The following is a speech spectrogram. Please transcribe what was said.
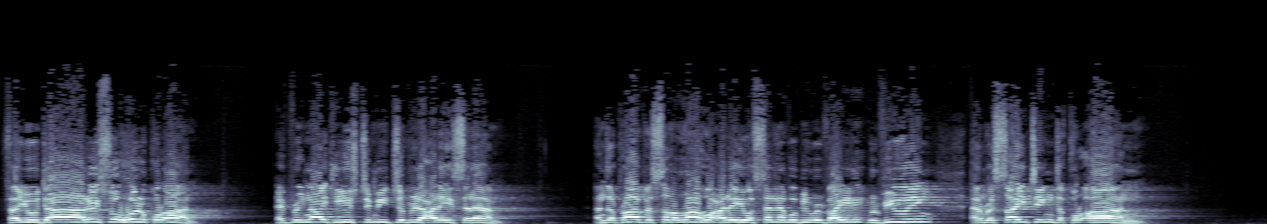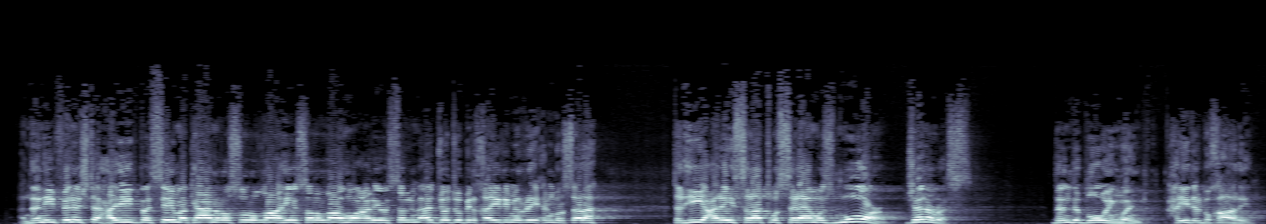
فيدارسه القرآن Every night he used to meet Jibril alayhi salam. And the Prophet sallallahu alayhi wasallam would be reviewing and reciting the Quran. And then he finished the hadith by saying, وَكَانَ رَسُولُ اللَّهِ صَلَى اللَّهُ عَلَيْهِ وَسَلَّمْ أَجْوَدُ بِالْخَيْرِ مِنْ رِيحٍ مُرْسَلَةٍ That he alayhi salatu wasalam was more generous than the blowing wind. Hadith al-Bukhari.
